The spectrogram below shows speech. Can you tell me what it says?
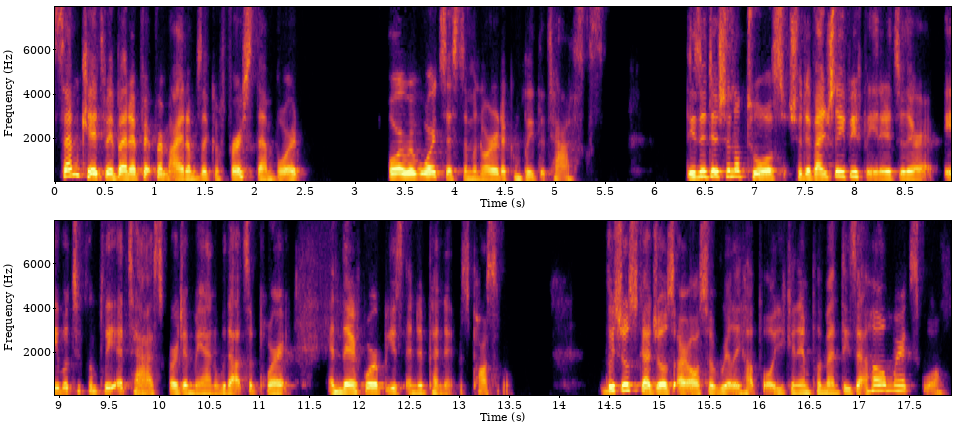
Some kids may benefit from items like a first then board or a reward system in order to complete the tasks. These additional tools should eventually be faded so they're able to complete a task or demand without support and therefore be as independent as possible. Visual schedules are also really helpful. You can implement these at home or at school.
